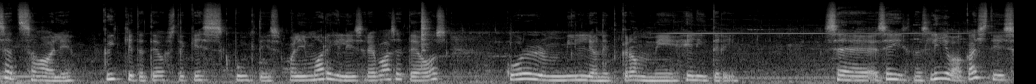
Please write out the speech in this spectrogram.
keset saali, kõikide teoste keskpunktis oli Mari-Liis Rebase teos kolm miljonit grammi heliteri. see seisnes liivakastis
